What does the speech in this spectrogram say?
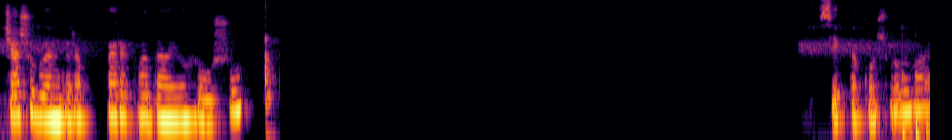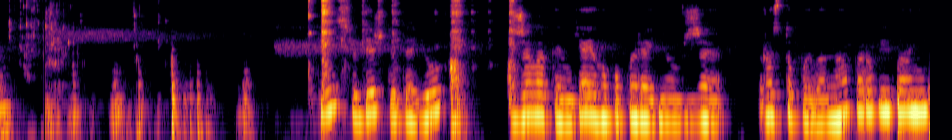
В чашу блендера перекладаю грушу. Сік також виливаю. І сюди ж додаю желатин. Я його попередньо вже розтопила на паровій бані.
